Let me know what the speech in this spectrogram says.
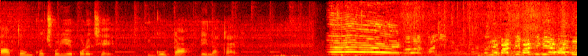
আতঙ্ক ছড়িয়ে পড়েছে গোটা এলাকায় বাজি বাজি বাজি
